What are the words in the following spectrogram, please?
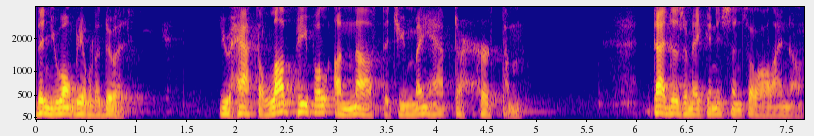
then you won't be able to do it. You have to love people enough that you may have to hurt them. That doesn't make any sense at all, I know.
